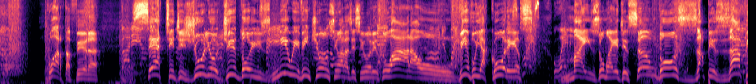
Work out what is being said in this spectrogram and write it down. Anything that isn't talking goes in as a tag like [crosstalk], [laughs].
quarta-feira, 7 de julho de 2021, senhoras e senhores, no ar ao vivo e a cores. Mais uma edição do Zap Zap.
